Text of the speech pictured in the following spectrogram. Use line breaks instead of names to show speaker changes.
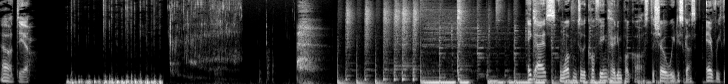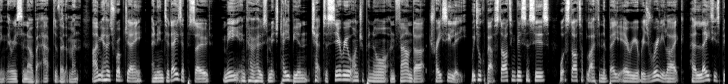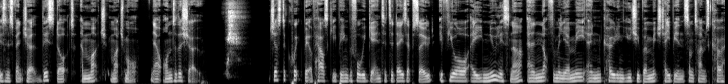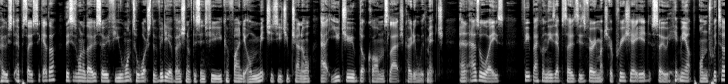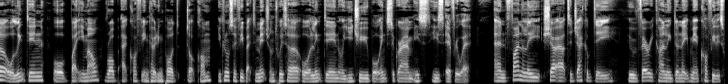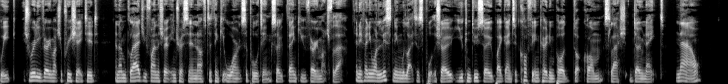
Oh dear. Hey guys, and welcome to the Coffee and Coding Podcast, the show where we discuss everything there is to know about app development. I'm your host, Rob J, and in today's episode, me and co-host Mitch Tabian chat to serial entrepreneur and founder Tracy Lee. We talk about starting businesses, what startup life in the Bay Area is really like, her latest business venture, This Dot, and much, much more. Now on to the show. Just a quick bit of housekeeping before we get into today's episode. If you're a new listener and not familiar, me and coding YouTuber Mitch Tabian sometimes co-host episodes together. This is one of those. So if you want to watch the video version of this interview, you can find it on Mitch's YouTube channel at youtube.com slash coding with Mitch. And as always, Feedback on these episodes is very much appreciated, so hit me up on Twitter or LinkedIn or by email, rob at coffeeandcodingpod.com. You can also feedback to Mitch on Twitter or LinkedIn or YouTube or Instagram. He's, he's everywhere. And finally, shout out to Jacob D, who very kindly donated me a coffee this week. It's really very much appreciated and I'm glad you find the show interesting enough to think it warrants supporting. So thank you very much for that. And if anyone listening would like to support the show, you can do so by going to coffeeandcodingpod.com slash donate. Now,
